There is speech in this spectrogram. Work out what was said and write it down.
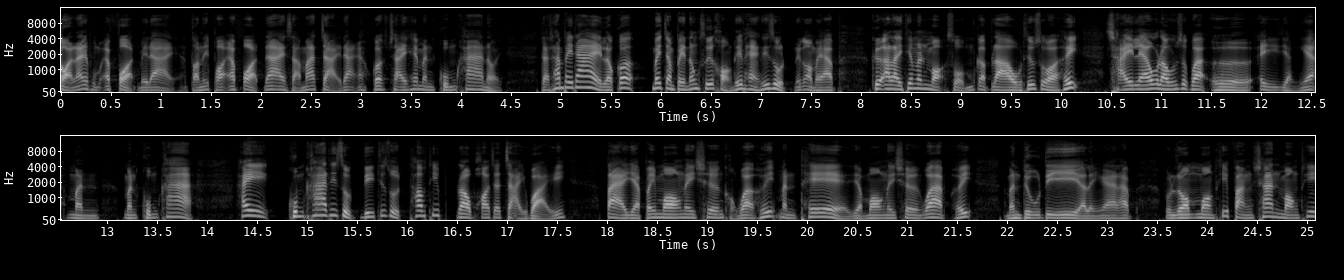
ก่อนหน้านี้ผม afford ไม่ได้ ตอนนี้พอ afford ได้สามารถจ่ายได้ก็ใช้ให้มันคุ้มค่าหน่อย แต่ถ้าไม่ได้เราก็ไม่จำเป็นต้องซื้อของที่แพงที่สุดนึกออกไหมครับคืออะไรที่มันเหมาะสมกับเราที่รู้สึกว่าเฮ้ยใช้แล้วเรารู้สึกว่าเออไออย่างเงี้ยมันมันคุ้มค่า ให้คุ้มค่าที่สุดดีที่สุดเท่าที่เราพอจะจ่ายไหว แต่อย่าไปมองในเชิงของว่าเฮ้ยมันเท่ อย่ามองในเชิงว่าเฮ้ยมันดูดีอะไรเงี้ยครับผมมองที่ฟังก์ชันมองที่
